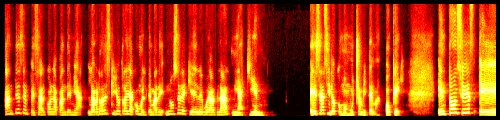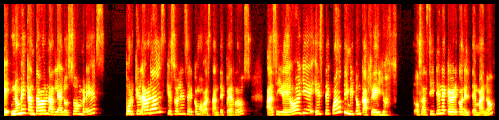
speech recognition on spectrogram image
antes de empezar con la pandemia, la verdad es que yo traía como el tema de no sé de qué le voy a hablar ni a quién. Ese ha sido como mucho mi tema. Ok. Entonces, eh, no me encantaba hablarle a los hombres porque la verdad es que suelen ser como bastante perros, así de, oye, este, ¿cuándo te invito a un café? Y yo, o sea, sí tiene que ver con el tema, ¿no?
